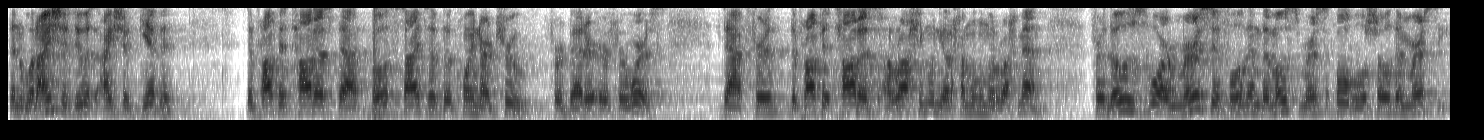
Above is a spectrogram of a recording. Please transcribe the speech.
then what I should do is I should give it. The Prophet taught us that both sides of the coin are true, for better or for worse. That for the Prophet taught us, Ar-Rahimun yarhamuhum rahman For those who are merciful, then the most merciful will show them mercy.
